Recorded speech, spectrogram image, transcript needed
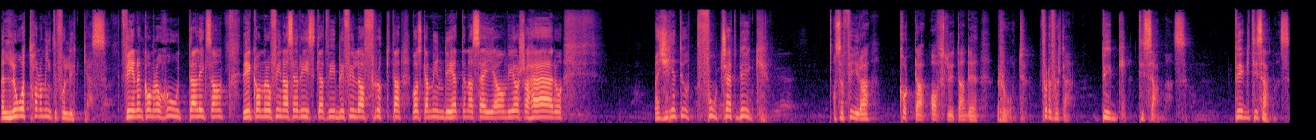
Men låt honom inte få lyckas. Fienden kommer att hota, liksom. det kommer att finnas en risk att vi blir fyllda av fruktan. Vad ska myndigheterna säga om vi gör så här? Och men ge inte upp, fortsätt bygg. Och så fyra korta avslutande råd. För det första, bygg tillsammans. Bygg tillsammans.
